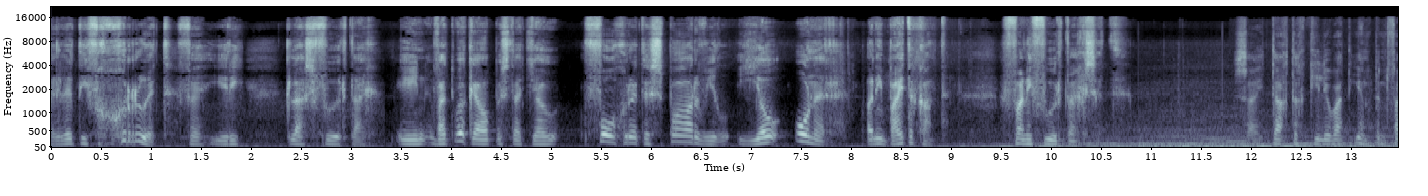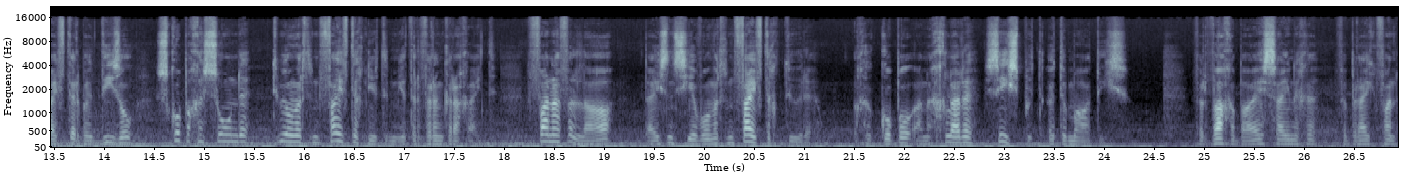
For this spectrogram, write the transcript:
relatief groot vir hierdie klas voertuig en wat ook help is dat jou volgrootte spaarwiel heel onder aan die buitekant van die voertuig sit. Sy 80 kW 1.5 turbo diesel skop 'n gesonde 250 Nm wrinkrag uit vanaf 'n lae 1750 toere, gekoppel aan 'n gladde 6-spoed outomaties. Verwag 'n baie suiwige verbruik van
